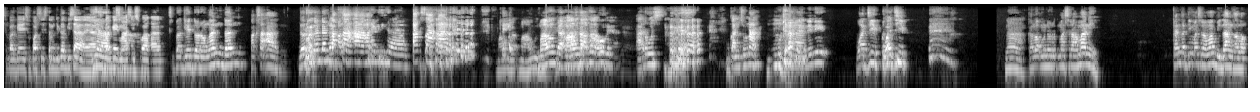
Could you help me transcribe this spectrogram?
sebagai support system juga bisa ya, Iya, sebagai bisa. mahasiswa kan. sebagai dorongan dan paksaan. Dorongan dan paksaan. Iya. Paksaan. mau nggak mau. Mau nggak mau nggak mau ya. harus. Bukan sunnah, Bukan, ini wajib. wajib. Nah, kalau menurut Mas Rama nih, kan tadi Mas Rama bilang kalau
